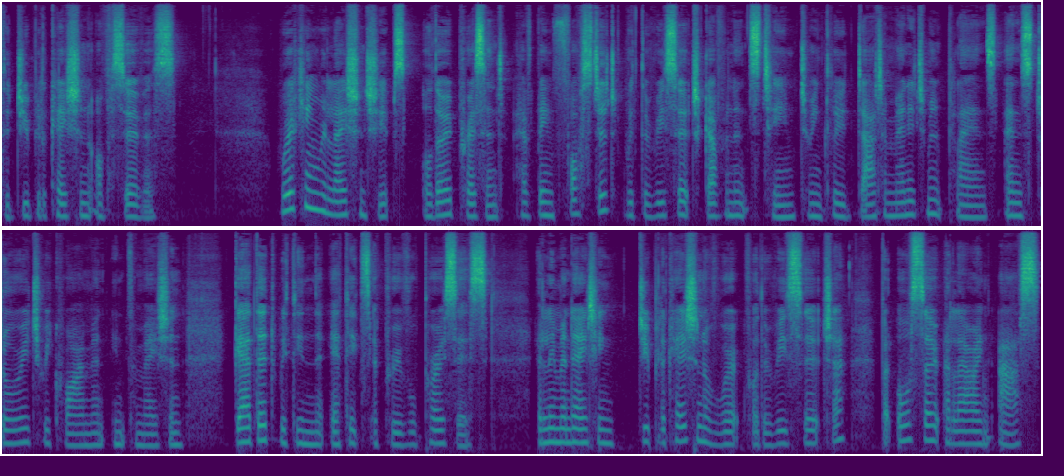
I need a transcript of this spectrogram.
the duplication of service. Working relationships, although present, have been fostered with the research governance team to include data management plans and storage requirement information gathered within the ethics approval process, eliminating duplication of work for the researcher, but also allowing us,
